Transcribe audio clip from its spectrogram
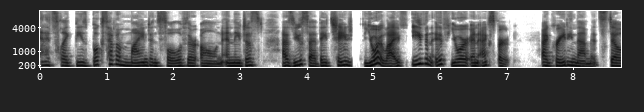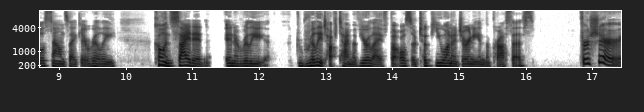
And it's like these books have a mind and soul of their own. And they just, as you said, they change your life, even if you're an expert at creating them, it still sounds like it really coincided in a really, really tough time of your life, but also took you on a journey in the process. For sure.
